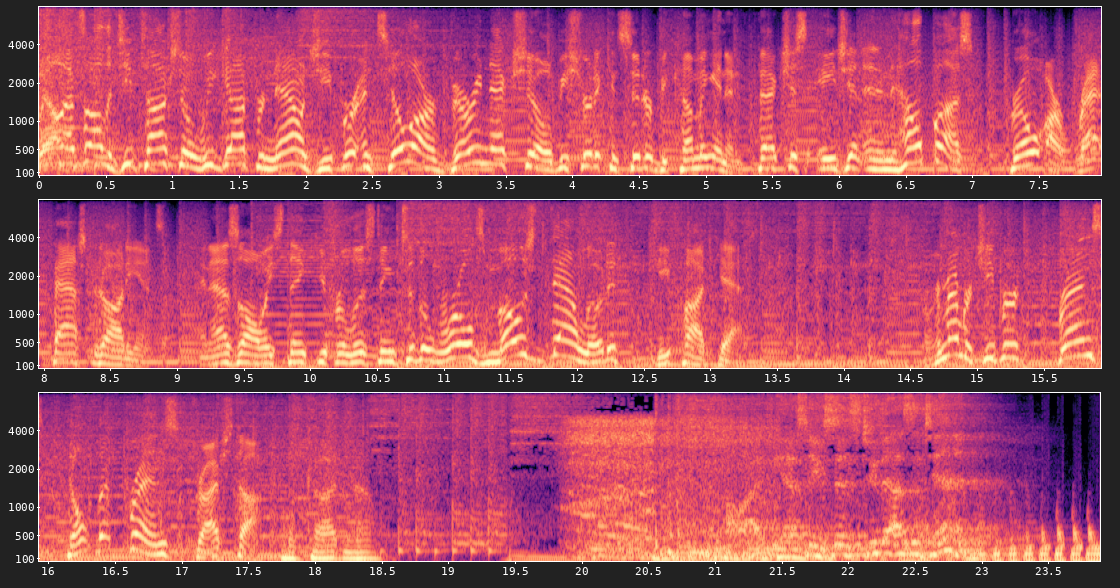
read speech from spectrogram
Well, that's all the Jeep Talk Show we got for now, Jeeper. Until our very next show, be sure to consider becoming an infectious agent and help us grow our rat bastard audience. And as always, thank you for listening to the world's most downloaded Jeep podcast. Remember, Jeeper, friends don't let friends drive stock. Oh, God, no. Podcasting since 2010.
